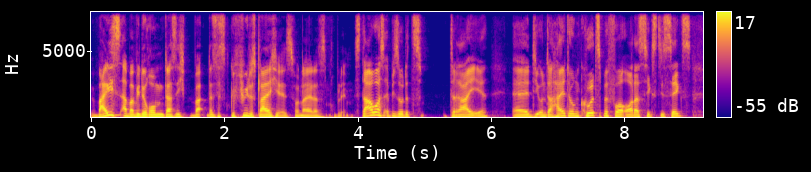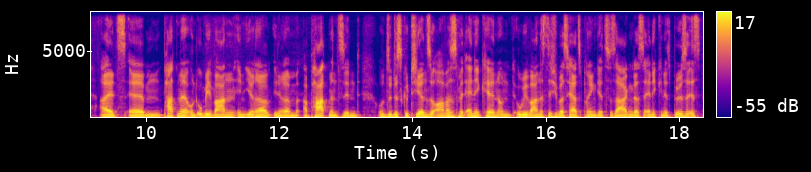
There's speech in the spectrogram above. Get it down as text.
Weiß aber wiederum, dass ich, dass das Gefühl das gleiche ist. Von daher, das ist ein Problem. Star Wars Episode 3, äh, die Unterhaltung kurz bevor Order 66, als ähm, Padme und Obi-Wan in, ihrer, in ihrem Apartment sind und so diskutieren, so, oh, was ist mit Anakin? Und Obi-Wan es nicht übers Herz bringt, ihr zu sagen, dass Anakin jetzt böse ist.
